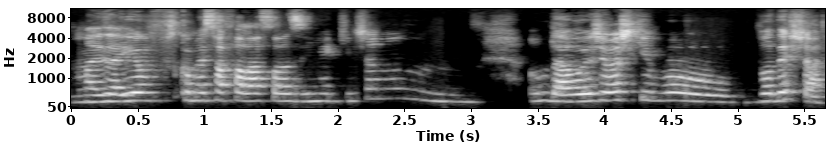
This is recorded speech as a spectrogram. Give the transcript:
Mas aí eu começar a falar sozinha aqui já não, não dá. Hoje eu acho que vou, vou deixar.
